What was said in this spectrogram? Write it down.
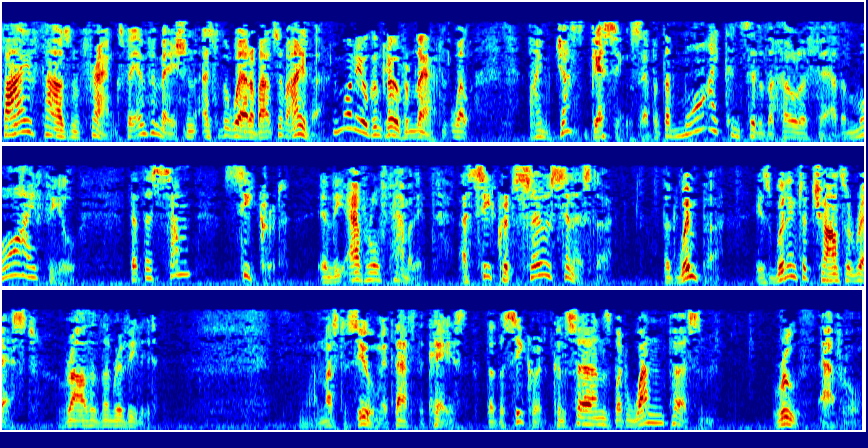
5,000 francs for information as to the whereabouts of either. And what do you conclude from that? Well, I'm just guessing, sir, but the more I consider the whole affair, the more I feel that there's some secret in the Averill family, a secret so sinister that Whymper is willing to chance arrest rather than reveal it. One must assume, if that's the case, that the secret concerns but one person, Ruth Averill.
